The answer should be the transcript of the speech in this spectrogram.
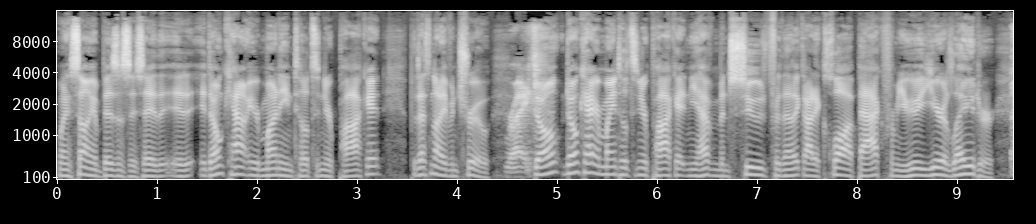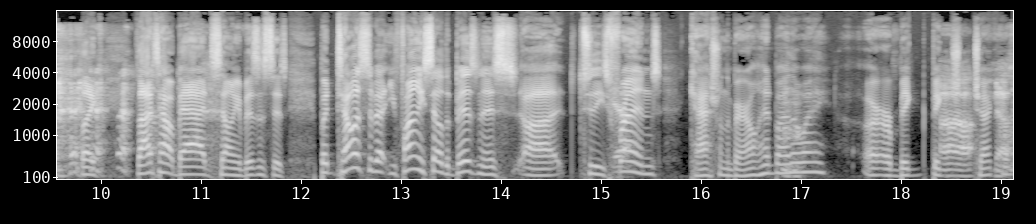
when selling a business they say that it, it, don't count your money until it's in your pocket, but that's not even true. Right. Don't don't count your money until it's in your pocket and you haven't been sued for that guy to claw it back from you a year later. Like that's how bad selling a business is. But tell us about you finally sell the business uh, to these yeah. friends. Cash on the barrelhead, by mm-hmm. the way or, big big uh, check? No,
